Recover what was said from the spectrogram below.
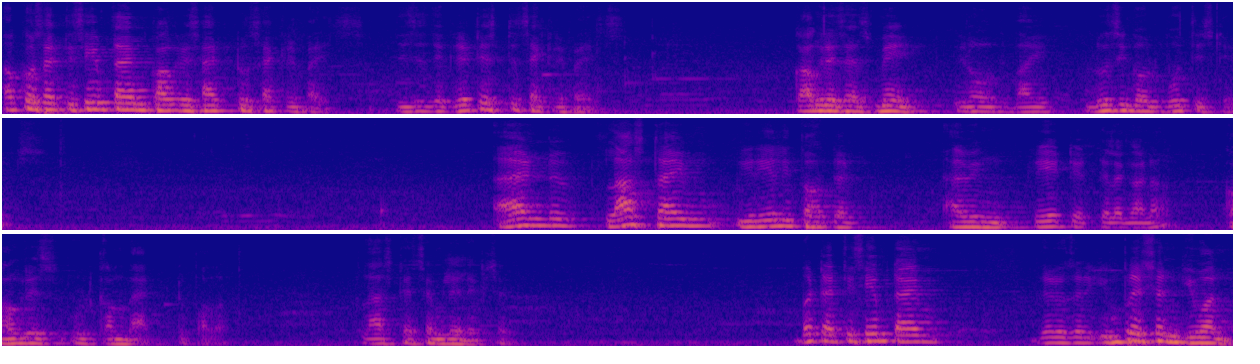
of course at the same time Congress had to sacrifice this is the greatest sacrifice Congress has made you know by losing out both the states And last time, we really thought that having created Telangana, Congress would come back to power. Last assembly election. But at the same time, there was an impression given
